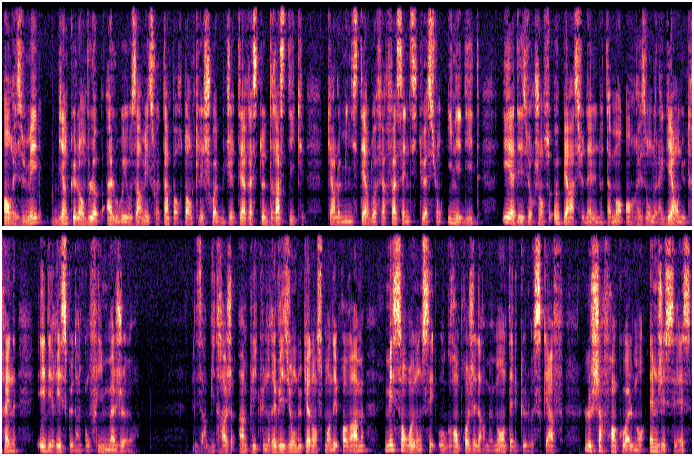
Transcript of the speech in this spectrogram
En résumé, bien que l'enveloppe allouée aux armées soit importante, les choix budgétaires restent drastiques, car le ministère doit faire face à une situation inédite et à des urgences opérationnelles, notamment en raison de la guerre en Ukraine et des risques d'un conflit majeur. Les arbitrages impliquent une révision du cadencement des programmes, mais sans renoncer aux grands projets d'armement tels que le SCAF, le char franco-allemand MGCS,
